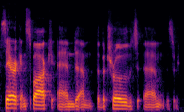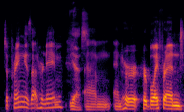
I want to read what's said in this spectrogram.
Sarek and Spock and um, the betrothed um, is T'Pring, is that her name? Yes. Um, and her her boyfriend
